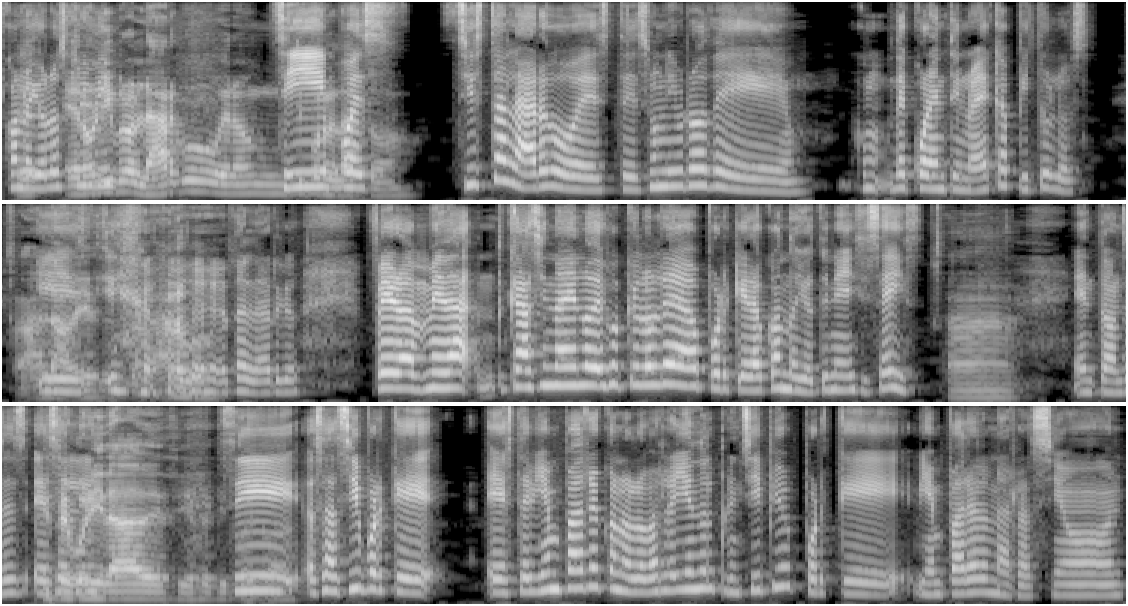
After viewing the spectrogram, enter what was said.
Cuando yo lo escribí. ¿Era un libro largo era un Sí, tipo pues sí está largo. Este es un libro de de 49 capítulos. Ah, la vez, está largo. está largo. Pero me da casi nadie lo dejó que lo lea porque era cuando yo tenía 16. Ah, Entonces li- inseguridades y ese tipo Sí, de cosas. o sea, sí, porque este bien padre cuando lo vas leyendo al principio, porque bien padre la narración,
